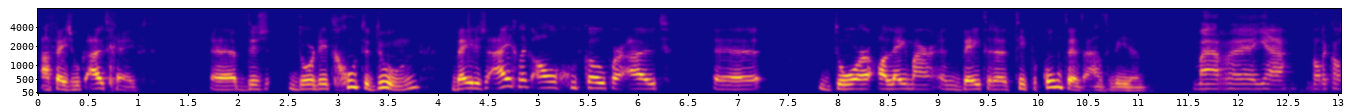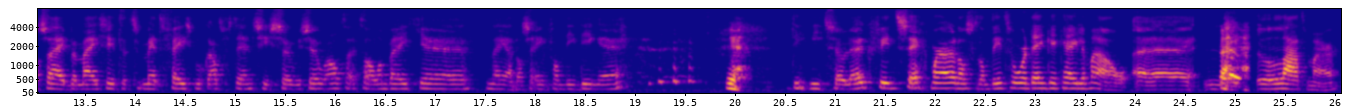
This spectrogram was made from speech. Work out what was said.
aan Facebook uitgeeft. dus door dit goed te doen, ben je dus eigenlijk al goedkoper uit door alleen maar een betere type content aan te bieden. Maar uh, ja, wat ik al zei, bij mij zit het met Facebook advertenties sowieso altijd al een beetje. nou ja, dat is een van die dingen ja. die ik niet zo leuk vind, zeg maar. En als ik dan dit hoor, denk ik helemaal. Uh, nee, laat maar.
